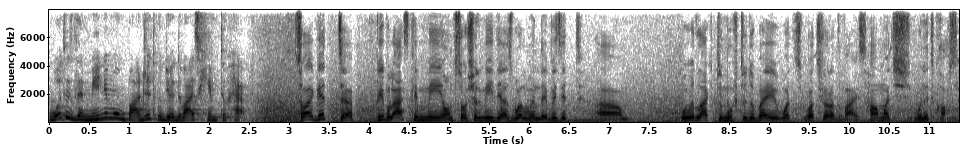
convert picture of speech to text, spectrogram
what is the minimum budget would you advise him to have? So I get uh, people asking me on social media as well when they visit. Um, we would like to move to Dubai. What's what's your advice? How much will it cost?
